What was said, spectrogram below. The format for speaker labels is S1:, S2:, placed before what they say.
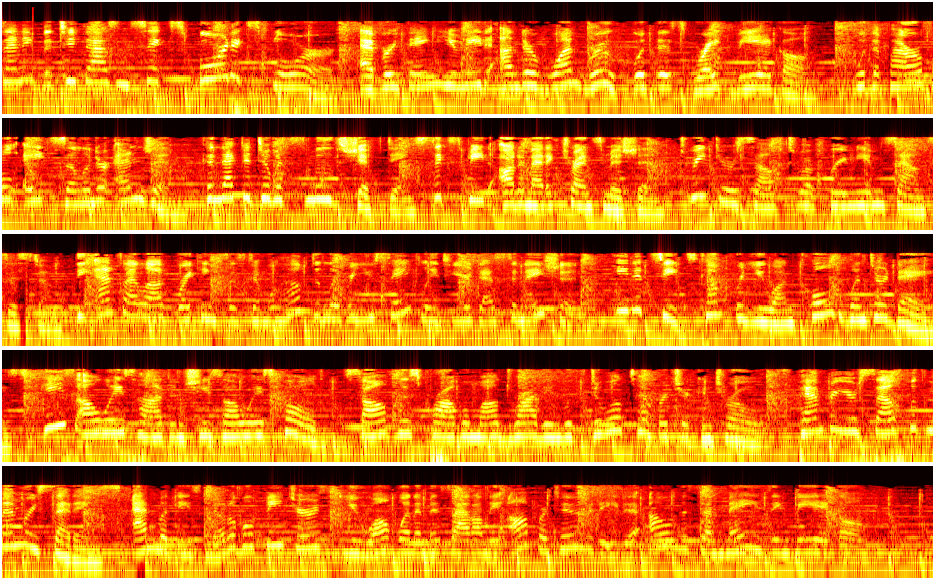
S1: the 2006 Ford Explorer. Everything you need under one roof with this great vehicle. With a powerful eight-cylinder engine connected to a smooth shifting six-speed automatic transmission. Treat yourself to a premium sound system. The anti-lock braking system will help deliver you safely to your destination. Heated seats comfort you on cold winter days. He's always hot and she's always cold. Solve this problem while driving with dual temperature controls. Pamper yourself with memory settings. And with these notable features, you won't want to miss out on the opportunity to own this amazing vehicle.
